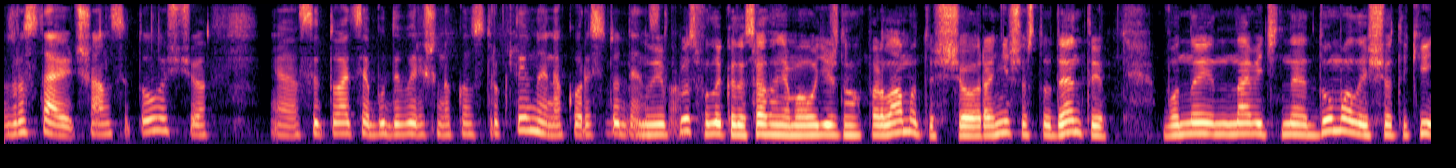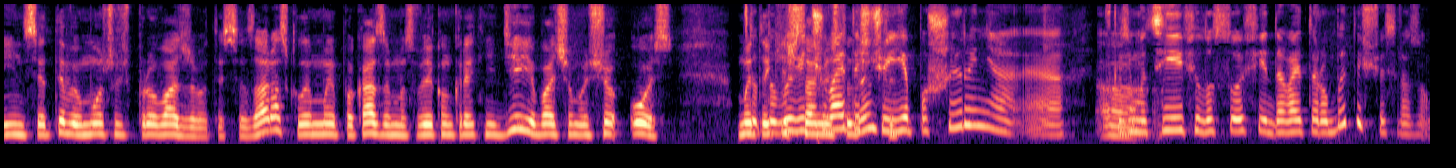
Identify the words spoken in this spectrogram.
зростають шанси того, що е, ситуація буде вирішена конструктивно і на користь студентства. Ну і плюс велике досягнення молодіжного парламенту, що раніше студенти вони навіть не думали, що такі ініціативи можуть впроваджуватися. Зараз, коли ми показуємо свої конкретні дії, бачимо, що ось ми тобто такі ви ж самі відчуваєте, студенти. що є поширення, е, скажімо, цієї філософії, давайте робити щось разом.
